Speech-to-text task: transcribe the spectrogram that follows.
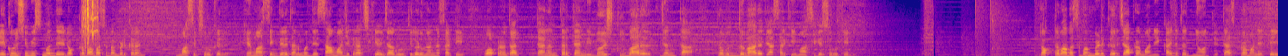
एकोणीसशे वीसमध्ये डॉक्टर बाबासाहेब आंबेडकरांनी मासिक सुरू केले. हे मासिक दलितांमध्ये सामाजिक राजकीय जागृती घडवून आणण्यासाठी वापरण्यात आले. त्यानंतर त्यांनी बहिष्कृत भारत जनता प्रबुद्ध भारत यासारखी मासिके सुरू केली. डॉक्टर बाबासाहेब आंबेडकर ज्याप्रमाणे कायदेतज्ञ होते त्याचप्रमाणे ते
